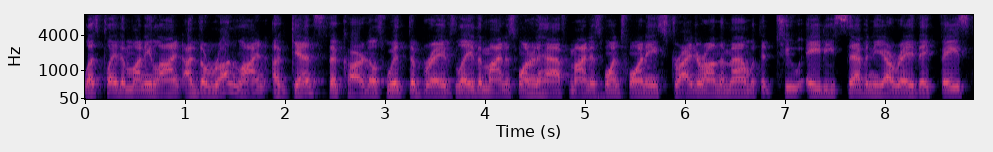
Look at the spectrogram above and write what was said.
let's play the money line on uh, the run line against the Cardinals with the Braves. Lay the minus one and a half, minus 120. Strider on the mound with a 287 ERA. They face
